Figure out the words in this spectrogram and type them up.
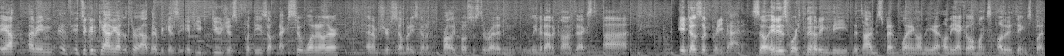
Yeah, I mean, it's a good caveat to throw out there because if you do just put these up next to one another, and I'm sure somebody's going to probably post this to Reddit and leave it out of context, uh, it does look pretty bad. So it is worth noting the the time spent playing on the on the Echo amongst other things. But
